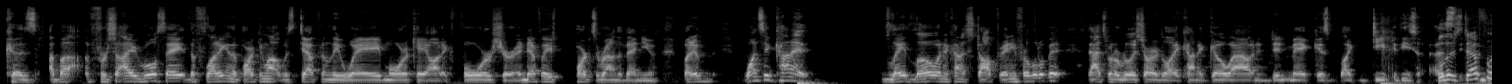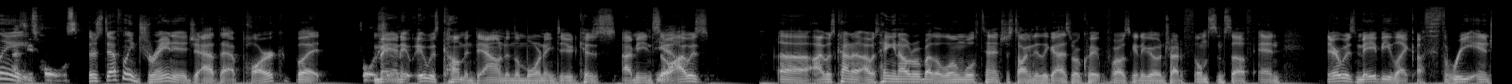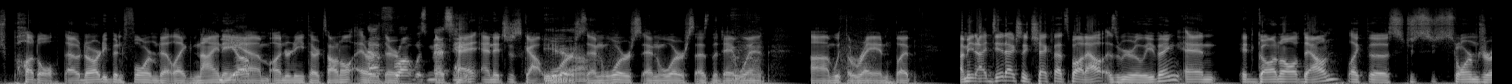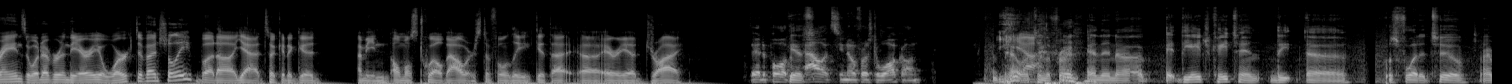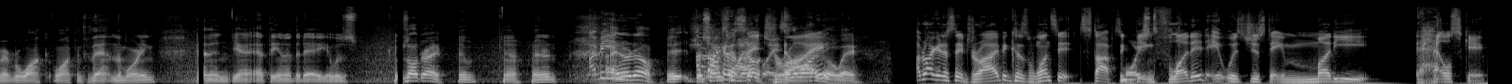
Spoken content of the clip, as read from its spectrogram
because, but for I will say the flooding in the parking lot was definitely way more chaotic for sure, and definitely parts around the venue. But it, once it kind of laid low and it kind of stopped raining for a little bit, that's when it really started to like kind of go out and it didn't make as like deep these. Well, there's as, definitely- as these holes. There's definitely drainage at that park, but For man, sure. it, it was coming down in the morning, dude. Because I mean, so Yeah. I was, uh, I was kind of, I was hanging out over by the Lone Wolf tent, just talking to the guys real quick before I was gonna go and try to film some stuff, and there was maybe like a three inch puddle that had already been formed at like 9 Yup. a.m. underneath our tunnel or That their, front was their messy. tent, and it just got Yeah. worse and worse and worse as the day went um, with the rain. But I mean, I did actually check that spot out as we were leaving, and it'd gone all down. Like the s- s- storm drains or whatever in the area worked eventually. But uh, yeah, it took it a good, I mean, almost 12 hours to fully get that uh, area dry. they had to pull out the Yes. pallets, you know, for us to walk on. pallets Yeah. in the front, and then uh, it- the HK tent the uh, was flooded too. I remember walk, walking through that in the morning, and then yeah, at the end of the day, it was it was all dry. It- yeah, I don't. I mean, I don't know. It, the I'm not gonna coming say out, and the water dry. Go away. I'm not gonna say dry because once it stopped Moist. being flooded, it was just a muddy hellscape,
